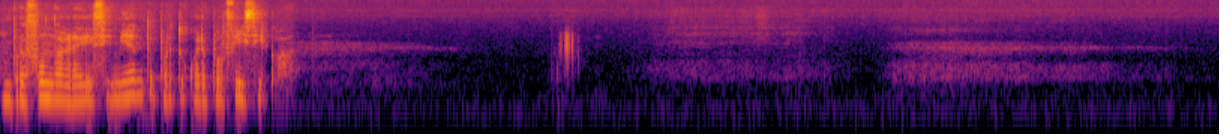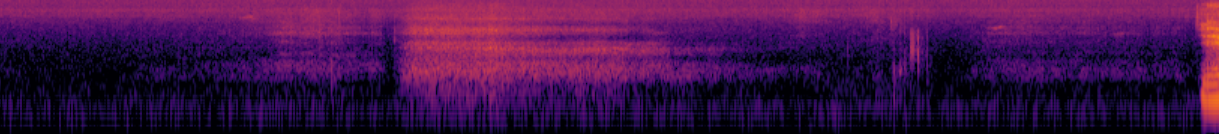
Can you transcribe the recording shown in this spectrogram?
Un profundo agradecimiento por tu cuerpo físico. Y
